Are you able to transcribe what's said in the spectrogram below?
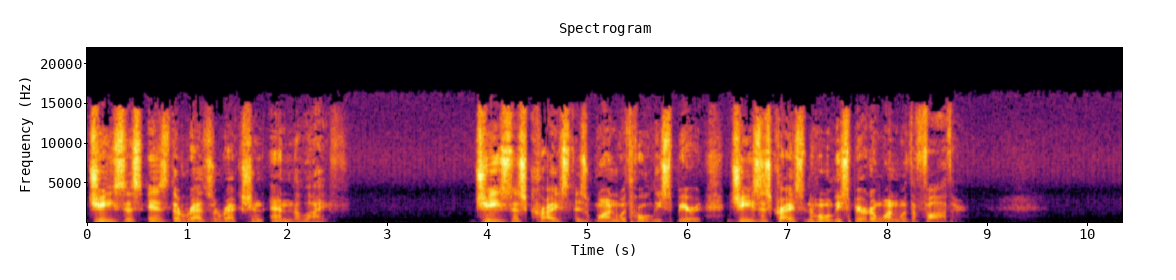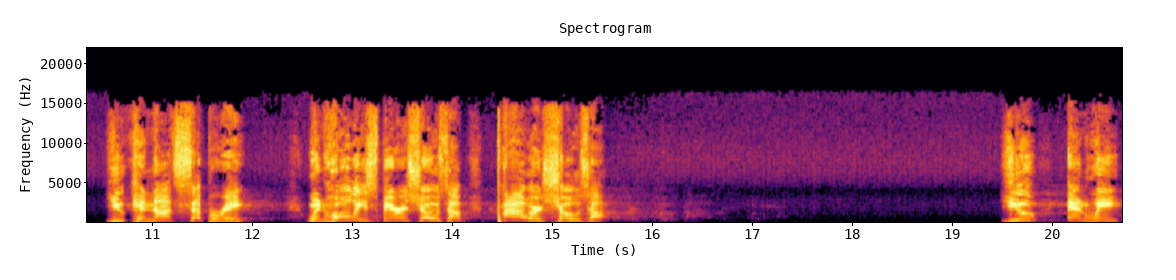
Jesus is the resurrection and the life. Jesus Christ is one with Holy Spirit. Jesus Christ and Holy Spirit are one with the Father. You cannot separate when Holy Spirit shows up, power shows up. You and we,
